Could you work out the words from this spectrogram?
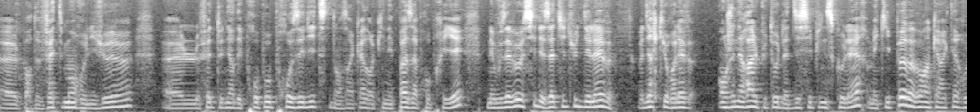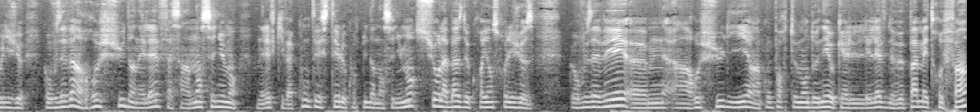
euh, le port de vêtements religieux, euh, le fait de tenir des propos prosélytes dans un cadre qui n'est pas approprié, mais vous avez aussi des attitudes d'élèves, on va dire qui relèvent en général plutôt de la discipline scolaire, mais qui peuvent avoir un caractère religieux. Quand vous avez un refus d'un élève face à un enseignement, un élève qui va contester le contenu d'un enseignement sur la base de croyances religieuses, quand vous avez euh, un refus lié à un comportement donné auquel l'élève ne veut pas mettre fin,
